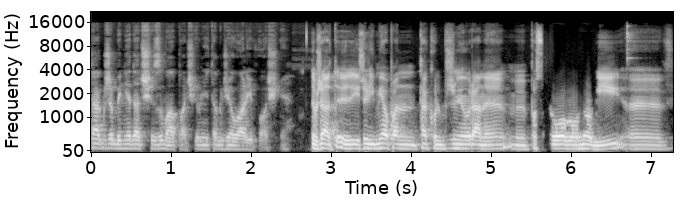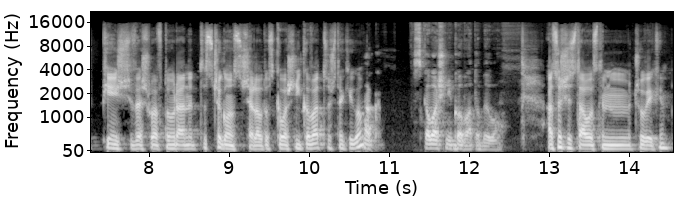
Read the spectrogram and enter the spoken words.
Tak, żeby nie dać się złapać i oni tak działali właśnie. Dobrze, a jeżeli miał pan tak olbrzymią ranę y, postołową nogi, y, pięść weszła w tą ranę, to z czego on strzelał? To z Kałasznikowa, coś takiego? Tak, z Kałasznikowa to było. A co się stało z tym człowiekiem?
